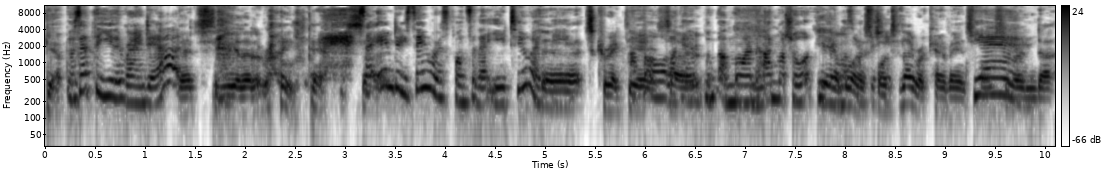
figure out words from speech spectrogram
Yeah, Was that the year that rained out? that's the year that it rained. out. so MDC were a sponsor that year too, I uh, that's correct. Yeah, oh, like so- a, a minor, I'm not sure what Yeah, of minor sponsor. They were a caravan sponsor, Yeah. and uh,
